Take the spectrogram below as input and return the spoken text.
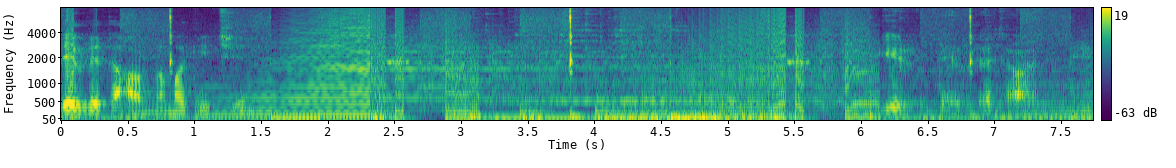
Devleti anlamak için bir devlet alimi,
